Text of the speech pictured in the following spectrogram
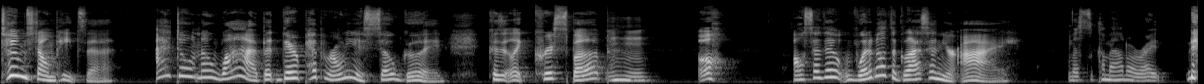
Tombstone pizza. I don't know why, but their pepperoni is so good because it like crisp up. mm-hmm. Oh. Also though, what about the glass in your eye? Must have come out all right.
